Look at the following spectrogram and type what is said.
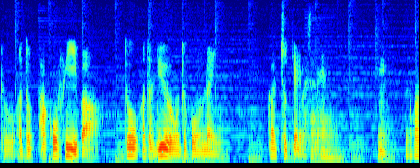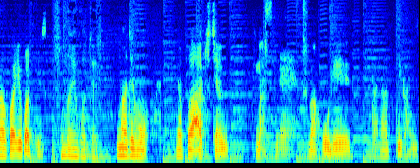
と、あと、パコフィーバーと、あと、竜が如くオンラインがちょっとやりましたね。あうん。なかなか良かったです。そんな良かったです。まあでも、やっぱ飽きちゃいますね。スマホゲーだなっていう感じ。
